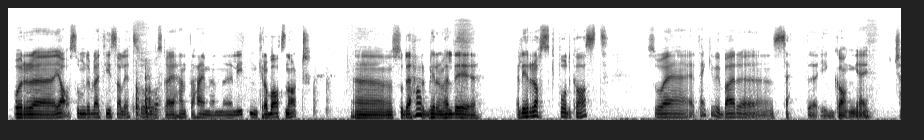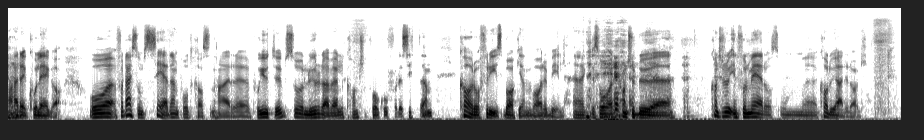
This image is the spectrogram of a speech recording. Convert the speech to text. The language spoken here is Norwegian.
For uh, ja, som det ble tisa litt, så skal jeg hente hjem en uh, liten krabat snart. så det her blir en veldig, veldig rask podkast. Så jeg tenker vi bare setter i gang, jeg, kjære kollega. Og for de som ser den podkasten her eh, på YouTube, så lurer de vel kanskje på hvorfor det sitter en kar og frys bak en varebil. Kristoffer, eh, kanskje du eh, Kanskje du informerer oss om hva du gjør i dag?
